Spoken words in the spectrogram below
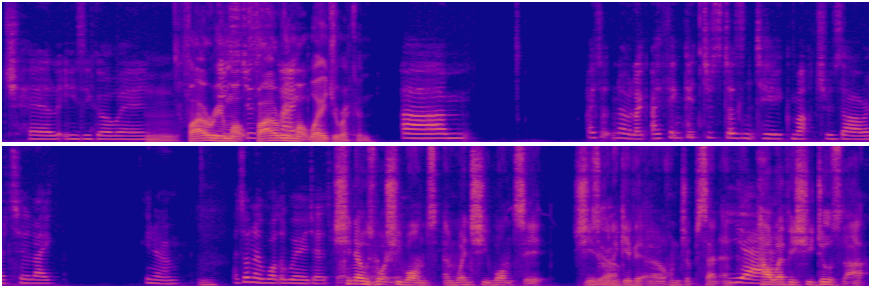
chill, easygoing. Mm. Fiery in what? just Fiery in what way do you reckon? Um, I don't know. Like, I think it just doesn't take much for Zara to like, you know, I don't know what the word is. She knows what she wants, and when she wants it, she's Yeah. going to give it her hundred percent. And Yeah. however she does that,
